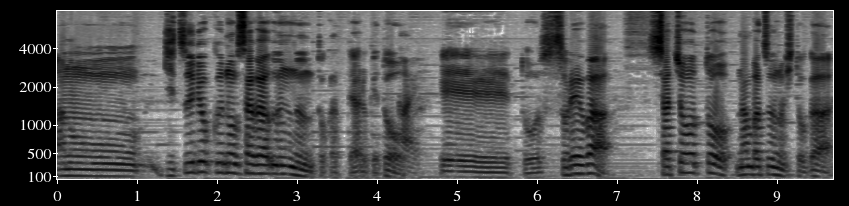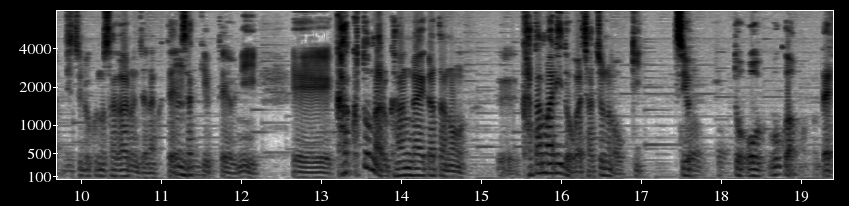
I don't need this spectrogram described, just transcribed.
あのー実力の差がうんぬんとかってあるけど、はい。えっ、と、それは、社長とナンバー2の人が実力の差があるんじゃなくて、うん。さっき言ったように、えー核となる考え方の、えー塊度が社長の方が大きい、強いとお僕は思うので、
